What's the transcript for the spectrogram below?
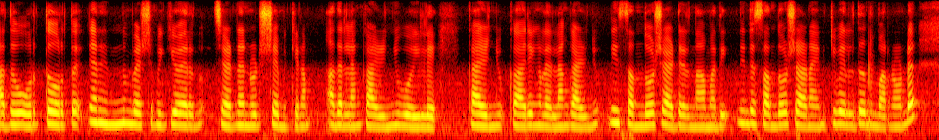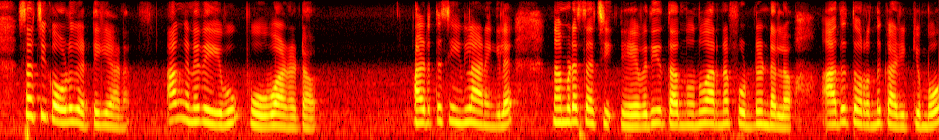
അത് ഓർത്തോർത്ത് ഞാൻ ഇന്നും വിഷമിക്കുമായിരുന്നു ചേട്ടൻ എന്നോട് ക്ഷമിക്കണം. അതെല്ലാം കഴിഞ്ഞു പോയില്ലേ? കഴിഞ്ഞു. കാര്യങ്ങളെല്ലാം കഴിഞ്ഞു. നീ സന്തോഷമായിട്ടിരുന്നാൽ മതി. നിന്റെ സന്തോഷമാണ് എനിക്ക് വലുതെന്ന് പറഞ്ഞുകൊണ്ട് സച്ചി കോൾ കെട്ടുകയാണ്. അങ്ങനെ ദേവു പോവുകയാണ് കേട്ടോ. അടുത്ത സീനിലാണെങ്കിൽ നമ്മുടെ സച്ചി രേവതി തന്നു എന്ന് പറഞ്ഞ ഫുഡുണ്ടല്ലോ അത് തുറന്ന് കഴിക്കുമ്പോൾ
